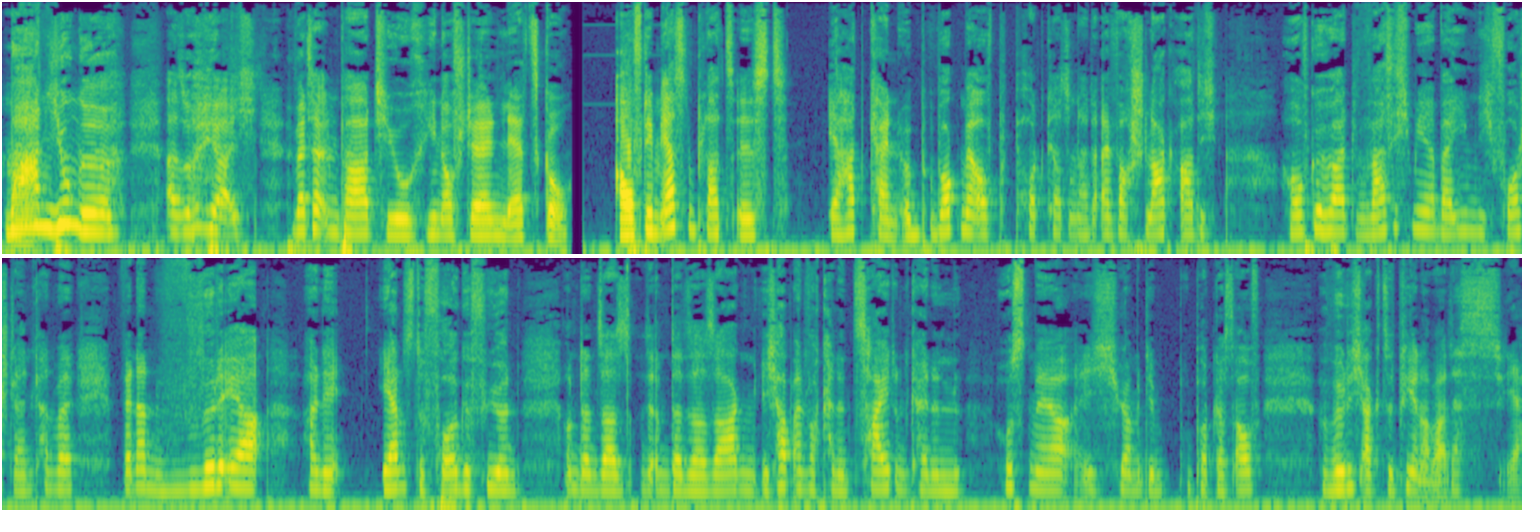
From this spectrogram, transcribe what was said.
Mann, Junge! Also ja, ich werde halt ein paar Theorien aufstellen. Let's go. Auf dem ersten Platz ist, er hat keinen Bock mehr auf Podcast und hat einfach schlagartig aufgehört, was ich mir bei ihm nicht vorstellen kann, weil wenn dann würde er eine ernste Folge führen und dann, und dann sagen, ich habe einfach keine Zeit und keine Lust mehr, ich höre mit dem Podcast auf, würde ich akzeptieren, aber das, ja,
